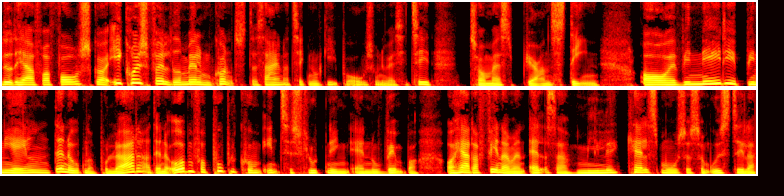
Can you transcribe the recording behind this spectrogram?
Lød det her fra forsker i krydsfeltet mellem kunst, design og teknologi på Aarhus Universitet, Thomas Bjørnsten. Og øh, Venedig-binialen, den åbner på lørdag, og den er åben for publikum indtil slutningen af november. Og her der finder man altså Mille Kalsmose, som udstiller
